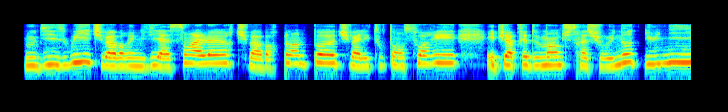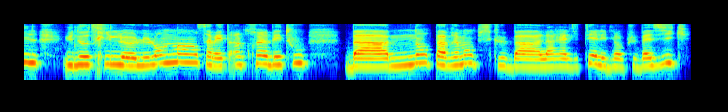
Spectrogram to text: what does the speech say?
nous disent: «Oui, tu vas avoir une vie à 100 à l'heure, tu vas avoir plein de potes, tu vas aller tout le temps en soirée et puis après demain, tu seras sur une autre une île, une autre île, heu, le lendemain, ça va être incroyable et tout». Bah, non, pas vraiment puisque, bah, la réalité, elle est bien plus basique.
